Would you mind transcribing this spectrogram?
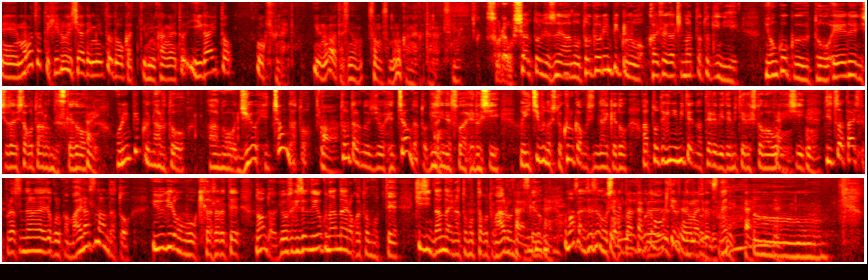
えー、もうちょっと広い視野で見るとどうかっていうふうに考えると意外と大きくないというのが私のそもそもの考え方なんですね。それおっしゃる通りですねあの東京オリンピックの開催が決まった時に日本航空と ANA に取材したことあるんですけど、はい、オリンピックになるとあの需要減っちゃうんだと。トータルの需要減っちゃうんだと。ビジネスは減るし、はい、一部の人来るかもしれないけど圧倒的に見てるのはテレビで見てる人が多いし、はい、実は大してプラスにならないどころかマイナスなんだと。いう議論を聞かされてなんだ業績全然良くならないのかと思って記事にならないなと思ったことがあるんですけど、はい、まさに先生のおっしゃる通りのことが起きてるってことですね。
